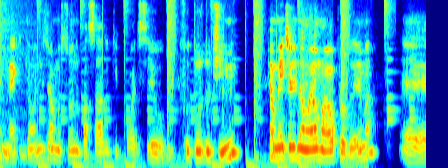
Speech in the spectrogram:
O McDonald's já mostrou no passado que pode ser o futuro do time. Realmente ele não é o maior problema, é,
